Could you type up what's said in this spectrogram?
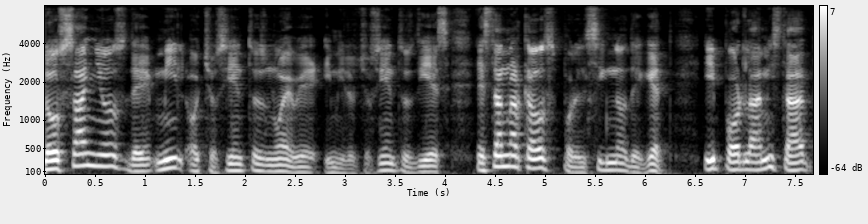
Los años de 1809 y 1810 están marcados por el signo de Goethe y por la amistad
